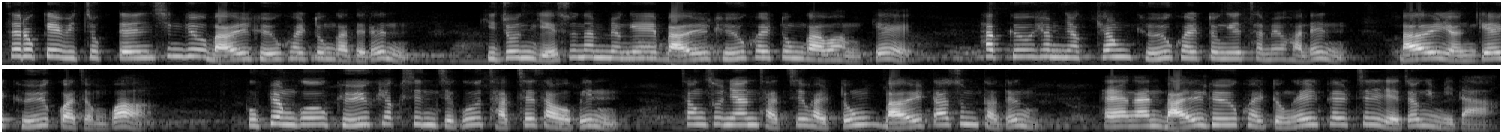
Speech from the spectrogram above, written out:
새롭게 위촉된 신규 마을 교육 활동가들은 기존 61명의 마을 교육 활동가와 함께 학교 협력형 교육 활동에 참여하는 마을 연계 교육 과정과 부평구 교육혁신지구 자체 사업인 청소년 자치활동 마을 따숨터 등 다양한 마을 교육 활동을 펼칠 예정입니다.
